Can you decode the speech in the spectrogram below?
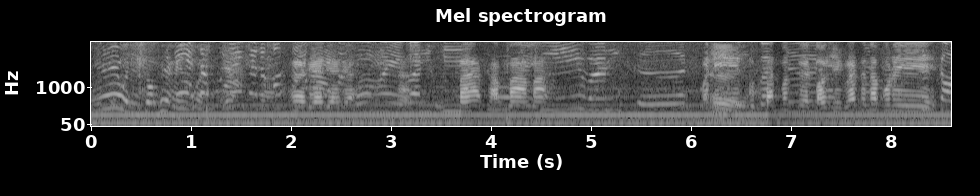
เอ้วันนี้ชมเพียงไงแม่จะพูดให้กันนะเออเดี๋ยวเดี๋ยวเดี๋ยวมาครับมามาวันเกิด วันนี้สุขสันต์วันเกิดบอยเอกรัตนบุรีเก่า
